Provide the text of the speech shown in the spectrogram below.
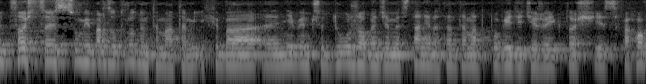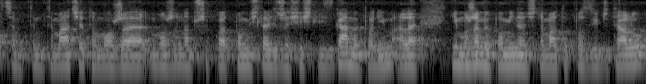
y, coś, co jest w sumie bardzo trudnym tematem i chyba y, nie wiem, czy dużo będziemy w stanie na ten temat powiedzieć. Jeżeli ktoś jest fachowcem w tym temacie, to może, może na przykład pomyśleć, że się ślizgamy po nim, ale nie możemy pominąć tematu postdigitalu,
